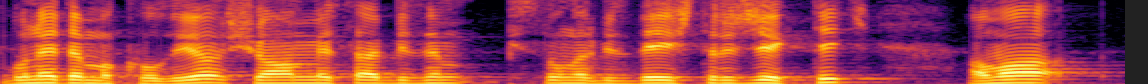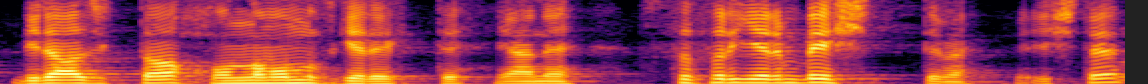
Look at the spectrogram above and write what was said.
Bu ne demek oluyor? Şu an mesela bizim pistonları biz değiştirecektik ama birazcık daha honlamamız gerekti. Yani 0.25 değil mi? İşte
